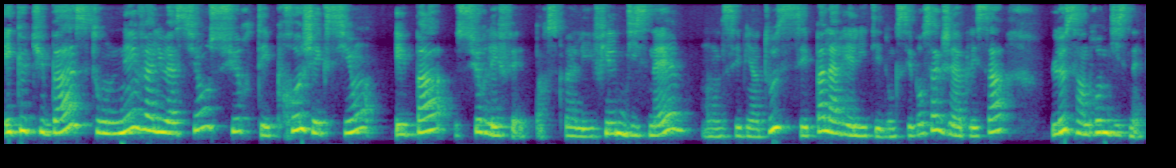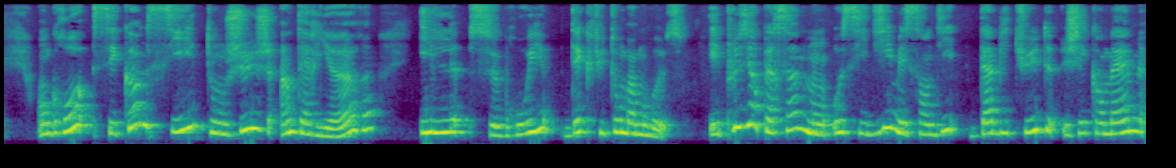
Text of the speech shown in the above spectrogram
et que tu bases ton évaluation sur tes projections et pas sur les faits. Parce que les films Disney, on le sait bien tous, c'est pas la réalité. Donc c'est pour ça que j'ai appelé ça le syndrome Disney. En gros, c'est comme si ton juge intérieur, il se brouille dès que tu tombes amoureuse. Et plusieurs personnes m'ont aussi dit, mais sans dit, d'habitude, j'ai quand même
